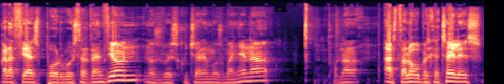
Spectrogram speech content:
Gracias por vuestra atención, nos escucharemos mañana. Pues nada, hasta luego pescachailes.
